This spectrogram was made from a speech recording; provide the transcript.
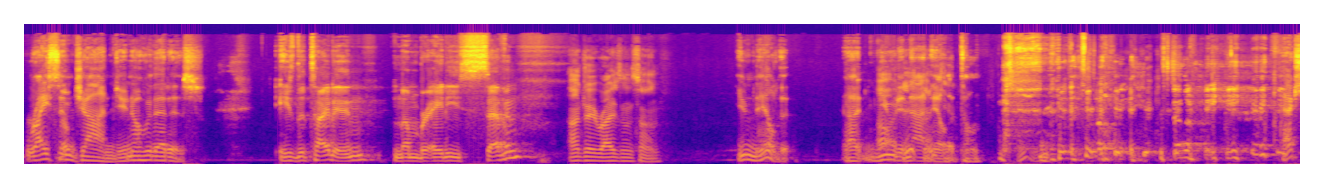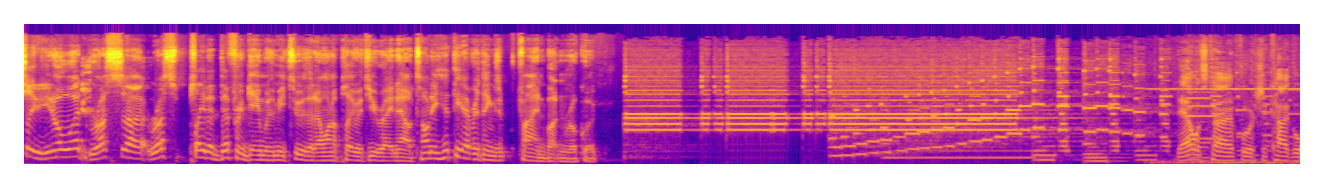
Rysen John. Do you know who that is? He's the tight end, number 87. Andre Rison's son. You nailed it. Uh, you Oh, did did, not nail you. it, Tone. Actually, you know what? Russ uh, Russ played a different game with me too that I want to play with you right now. Tony, hit the everything's fine button real quick. Now it's time for a Chicago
